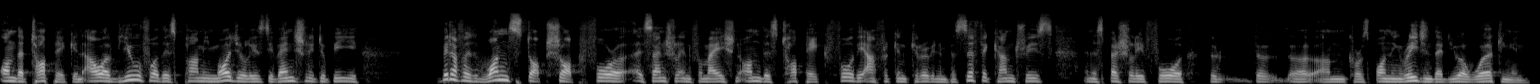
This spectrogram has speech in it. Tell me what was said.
on the topic. And our view for this PAME module is eventually to be a bit of a one-stop shop for essential information on this topic for the African, Caribbean, and Pacific countries, and especially for the, the, the um, corresponding region that you are working in.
